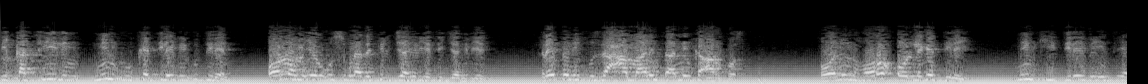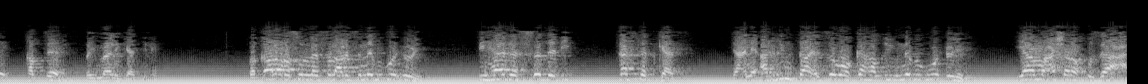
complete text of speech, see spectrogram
biqatiilin nin uu ka dilay bay u dileen. Oo lahum iyaga u sugnaaday fi ljaahiliyati jaahiliyadi reer bani khusaaca maalintaa nin ka argoos oo nin hore oo laga dilay. Ninkii dilay bay intay qabteen bay maalinkaa dileen. Fa qaala rasulu lah sal lay sl nebigu wuxuu yihi bi hada sadadi qasadkaas. Yani arrintaa isagoo ka hadlayuu nebigu wuxuu yidhi yaa macshara khusaaca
